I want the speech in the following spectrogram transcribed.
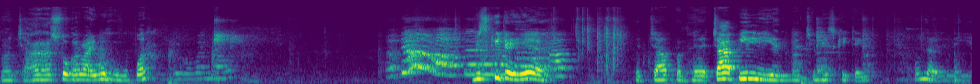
હા, ચા નાસ્તો કરવા આવ્યો હું ઉપર. બિસ્કીટ છે ચા પણ છે ચા પી લઈએ ને પછી બિસ્કીટ. ઉલાડી લઈએ.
